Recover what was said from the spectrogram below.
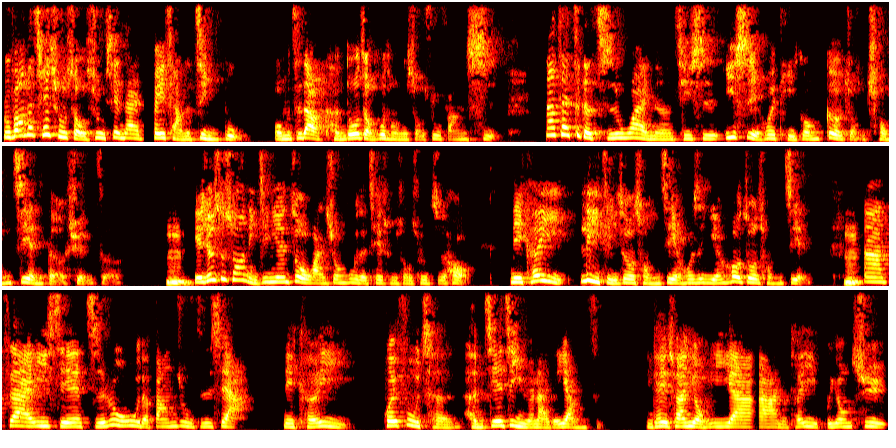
乳房的切除手术现在非常的进步，我们知道很多种不同的手术方式。那在这个之外呢，其实医师也会提供各种重建的选择。嗯，也就是说，你今天做完胸部的切除手术之后，你可以立即做重建，或是延后做重建。嗯，那在一些植入物的帮助之下，你可以恢复成很接近原来的样子。你可以穿泳衣呀，你可以不用去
